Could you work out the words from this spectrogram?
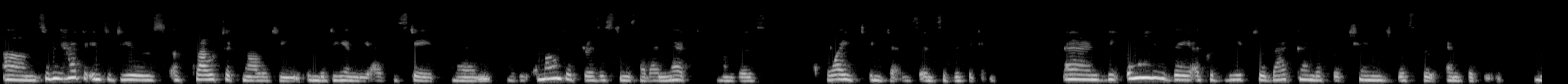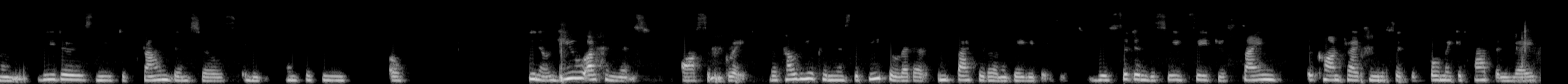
Um, so we had to introduce a cloud technology in the DMV at the state, and the amount of resistance that I met was quite intense and significant. And the only way I could lead to that kind of a change was through empathy. Um, leaders need to ground themselves in empathy of, you know, you are convinced, awesome, great. But how do you convince the people that are impacted on a daily basis? You sit in the sweet seat, you sign the contract, and you say, go make it happen, right?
